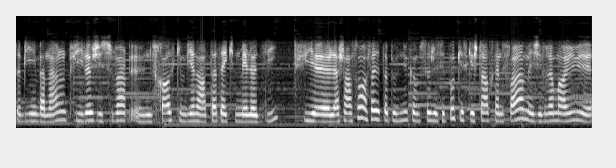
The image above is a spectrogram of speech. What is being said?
de bien banal. Puis là, j'ai souvent une phrase qui me vient en tête avec une mélodie. Puis euh, la chanson, en fait, est un peu venue comme ça. Je sais pas qu'est-ce que j'étais en train de faire, mais j'ai vraiment eu euh,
